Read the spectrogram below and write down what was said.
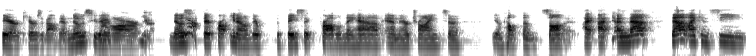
there cares about them, knows who they are, yeah. knows yeah. their pro, you know, their the basic problem they have, and they're trying to, you know, help them solve it. I, I yeah. and that that I can see,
